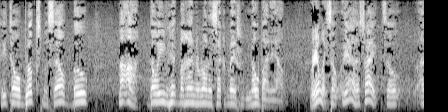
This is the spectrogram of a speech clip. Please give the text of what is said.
he told Brooks, myself, Boog, uh-uh, don't even hit behind the run at second base with nobody out. really? So yeah, that's right. So I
